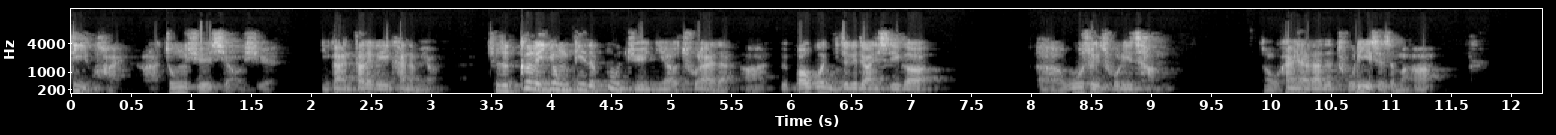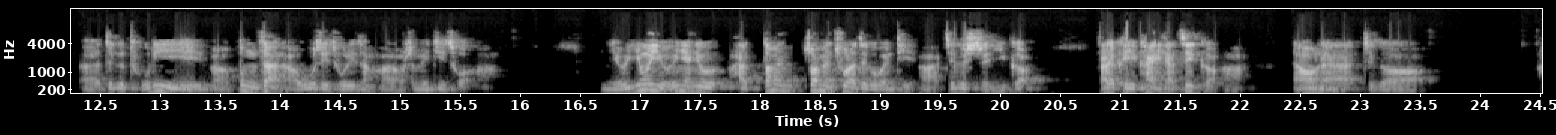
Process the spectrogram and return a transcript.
地块。中学、小学，你看大家可以看到没有？就是各类用地的布局你要出来的啊，就包括你这个地方是一个呃污水处理厂，我看一下它的图例是什么啊？呃，这个图例啊，泵站啊，污水处理厂啊，老师没记错啊。有因为有一年就还专门专门出了这个问题啊，这个是一个，大家可以看一下这个啊，然后呢，这个啊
